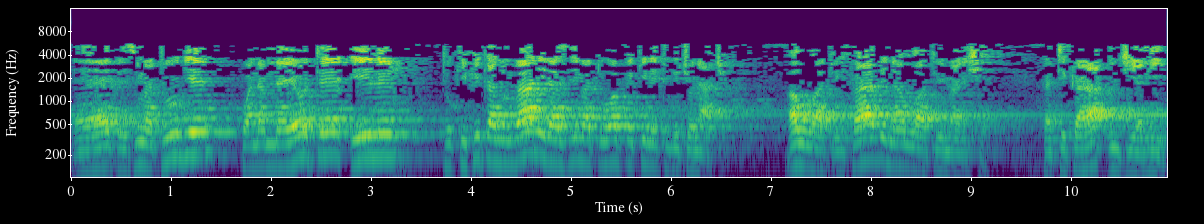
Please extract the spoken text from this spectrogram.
Eh lazima tuje kwa namna yote ili tukifika nyumbani lazima tuwape kile tulicho nacho. Allah atuhifadhi na Allah atuimarishe katika njia hii.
